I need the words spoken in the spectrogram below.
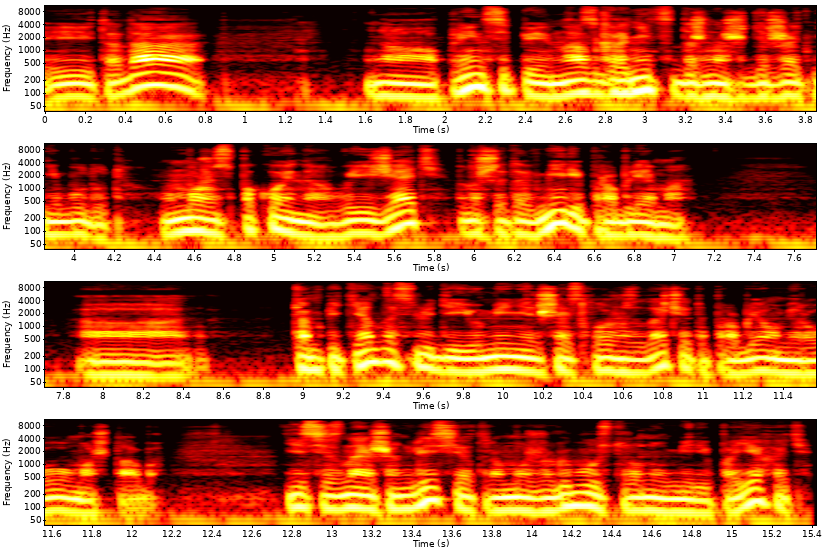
И тогда в принципе, нас границы даже наши держать не будут. Мы можем спокойно выезжать, потому что это в мире проблема. А, компетентность людей и умение решать сложные задачи – это проблема мирового масштаба. Если знаешь английский, то можно в любую страну в мире поехать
